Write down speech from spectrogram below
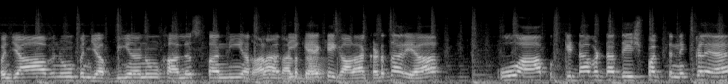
ਪੰਜਾਬ ਨੂੰ ਪੰਜਾਬੀਆਂ ਨੂੰ ਖਾਲਿਸਤਾਨੀ ਕੱਢਦਾ। ਕਹਿ ਕੇ ਗਾਲਾਂ ਕੱਢਦਾ ਰਿਹਾ। ਉਹ ਆਪ ਕਿੱਡਾ ਵੱਡਾ ਦੇਸ਼ ਭਗਤ ਨਿਕਲਿਆ।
